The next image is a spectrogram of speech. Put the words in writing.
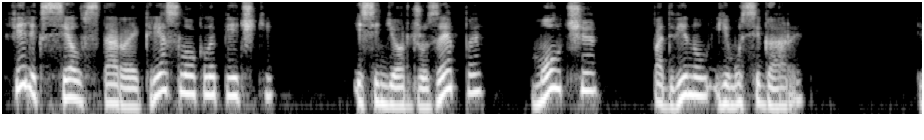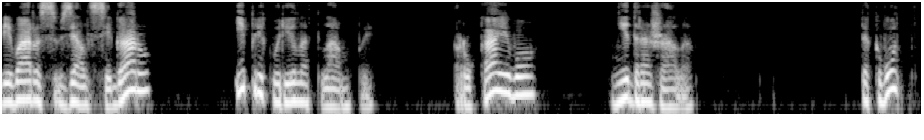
Феликс сел в старое кресло около печки, и сеньор Джузеппе молча подвинул ему сигары. Риварес взял сигару и прикурил от лампы. Рука его не дрожала. «Так вот», —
